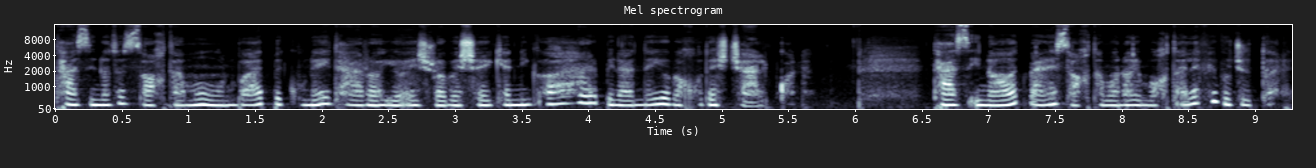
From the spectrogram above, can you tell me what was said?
تزیینات ساختمون باید به گونه طراحی و اجرا بشه که نگاه هر بیننده رو به خودش جلب کنه. تزئینات برای های مختلفی وجود داره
